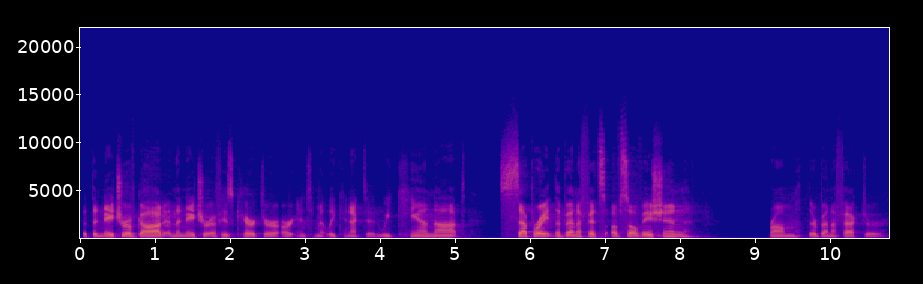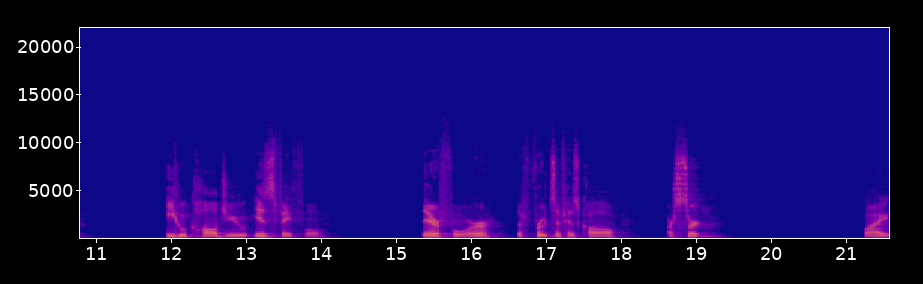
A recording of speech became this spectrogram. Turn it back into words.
that the nature of God and the nature of his character are intimately connected. We cannot separate the benefits of salvation from their benefactor. He who called you is faithful. Therefore, the fruits of his call are certain. Why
